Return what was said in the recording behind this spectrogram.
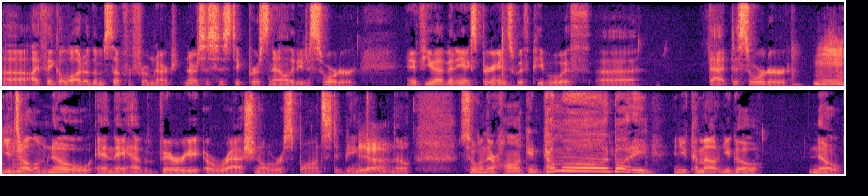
uh, I think a lot of them suffer from nar- narcissistic personality disorder. And if you have any experience with people with uh, that disorder, mm-hmm. you tell them no, and they have a very irrational response to being yeah. told no. So when they're honking, "Come on, buddy," and you come out and you go, "No,"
